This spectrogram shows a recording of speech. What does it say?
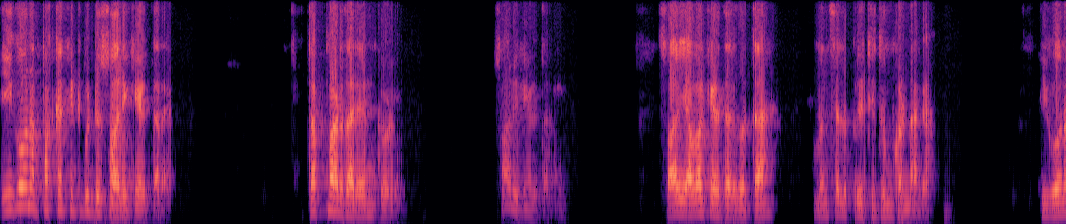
ಈಗೋನ ಪಕ್ಕಕ್ಕೆ ಇಟ್ಬಿಟ್ಟು ಸಾರಿ ಕೇಳ್ತಾರೆ. ತಪ್ಪು ಮಾಡ್ತಾರೆ ಅನ್ಕೊಳ್ಳಿ ಸಾರಿ ಕೇಳ್ತಾರೆ. ಸಾರಿ ಯಾವಾಗ ಕೇಳ್ತಾರೆ ಗೊತ್ತಾ? ಮನಸ್ಸಲ್ಲಿ ಪ್ರೀತಿ ತುಂಬಿಕೊಂಡಾಗ. ಈಗೋನ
